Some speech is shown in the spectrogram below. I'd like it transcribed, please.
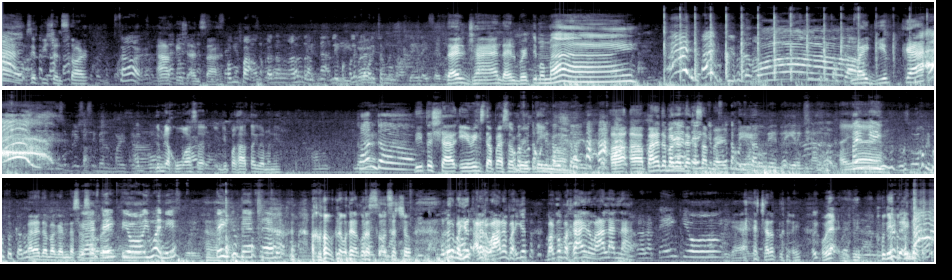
Si Fish and Star. Star. Ah, Fish and Star. Pampaong ka ng ano lang. Lima palit na palit siya ng Dahil dyan, dahil birthday mo, May! May gift ka! Hindi mo nakuha sa gipaghatag naman niya. Kanda! Dito siya, earrings na para sa ako birthday mo. Ah, ah, para na maganda ka sa ako birthday. Ayan. Timing! Karon. Para na maganda sa, sa Yes, birthday. thank you. Iwan eh. Thank you, best. Ako, una-una ako nasuot sa show. Pero ba yun? Ara, nawala ba yun? Bago pagkain, nawala na. Thank you. Yeah, charot lang eh. Uli. Uli.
